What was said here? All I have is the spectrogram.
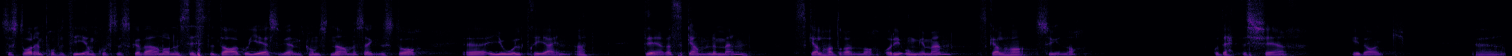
så står det en profeti om hvordan det skal være når den siste dag og Jesu gjenkomst nærmer seg. Det står eh, i Joel 3,1 at deres gamle menn skal ha drømmer, og de unge menn skal ha syner. Og dette skjer i dag. Eh,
